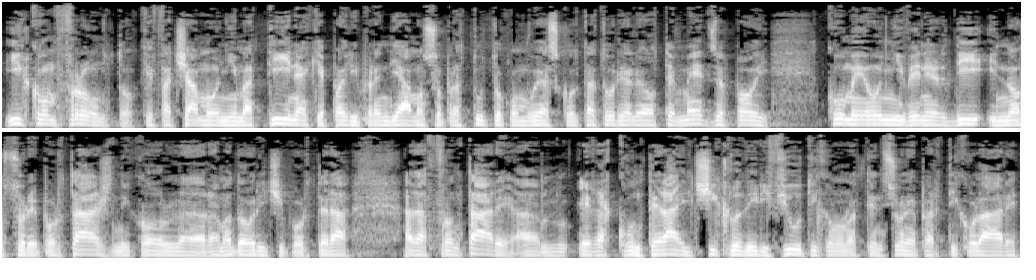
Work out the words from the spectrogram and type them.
Il confronto che facciamo ogni mattina e che poi riprendiamo soprattutto con voi ascoltatori alle otto e mezzo e poi come ogni venerdì il nostro reportage Nicole Ramadori ci porterà ad affrontare um, e racconterà il ciclo dei rifiuti con un'attenzione particolare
